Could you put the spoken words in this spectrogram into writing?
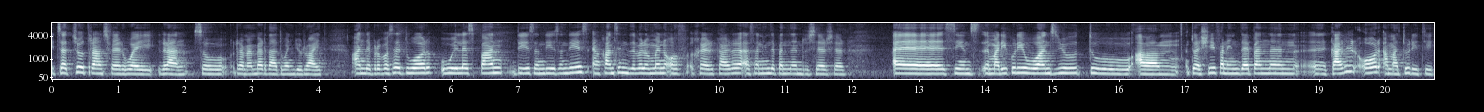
It's a true transfer way grant, so remember that when you write. And the proposed work will span this and this and this, enhancing the development of her career as an independent researcher. Uh, since Marie Curie wants you to, um, to achieve an independent uh, career or a maturity.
